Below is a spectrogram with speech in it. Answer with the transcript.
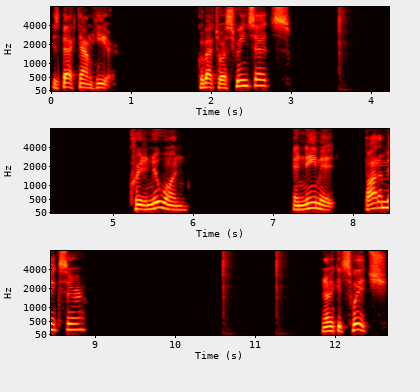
is back down here. Go back to our screen sets, create a new one, and name it bottom mixer. Now we could switch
